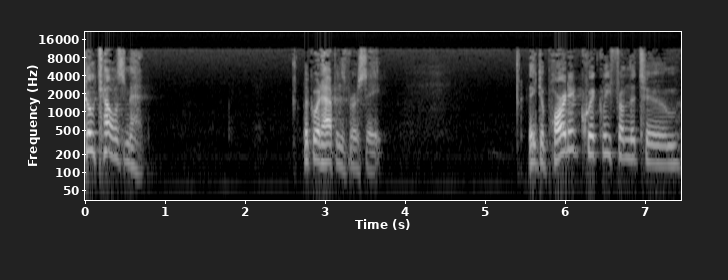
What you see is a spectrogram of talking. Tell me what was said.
Go tell his men. Look what happens, verse 8. They departed quickly from the tomb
